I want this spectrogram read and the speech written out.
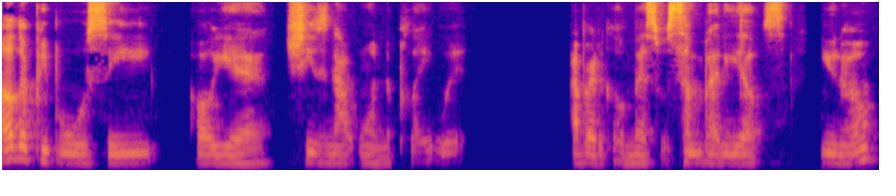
other people will see, oh, yeah, she's not one to play with. I better go mess with somebody else, you know?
